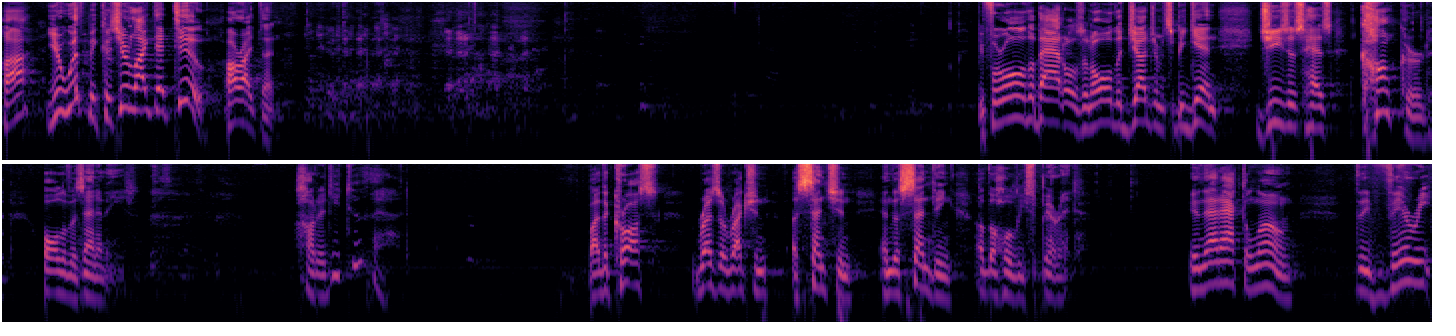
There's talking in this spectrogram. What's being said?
Huh? You're with me because you're like that too. All right then. Before all the battles and all the judgments begin, Jesus has conquered all of his enemies. How did he do that? By the cross, resurrection, ascension, and the sending of the Holy Spirit. In that act alone, the very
